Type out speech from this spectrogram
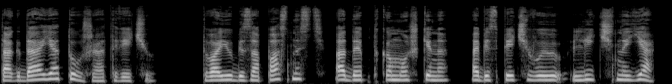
Тогда я тоже отвечу. Твою безопасность, адептка Мошкина, обеспечиваю лично я.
